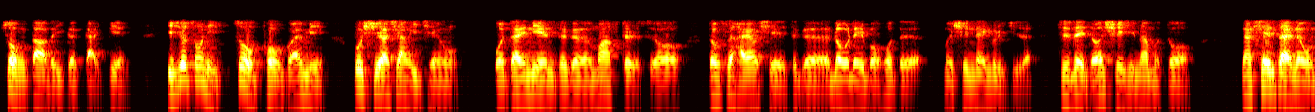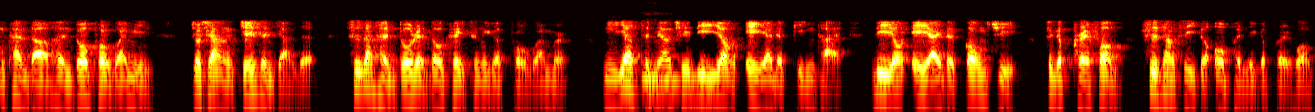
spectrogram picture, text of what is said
重大的一个改变，也就是说，你做 programming 不需要像以前我在念这个 master 的时候，都是还要写这个 low level 或者 machine language 的之类，都要学习那么多。那现在呢，我们看到很多 programming，就像 Jason 讲的，事实上很多人都可以成为一个 programmer。你要怎么样去利用 AI 的平台，利用 AI 的工具，这个 platform 事实上是一个 open 的一个 platform。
